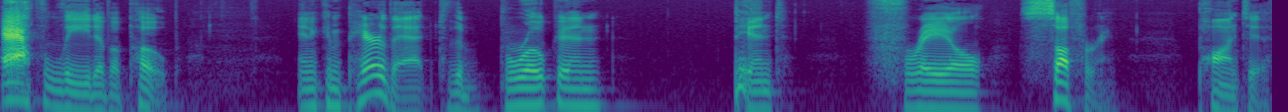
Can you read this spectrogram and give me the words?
athlete of a pope, and compare that to the broken, bent, frail, suffering pontiff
